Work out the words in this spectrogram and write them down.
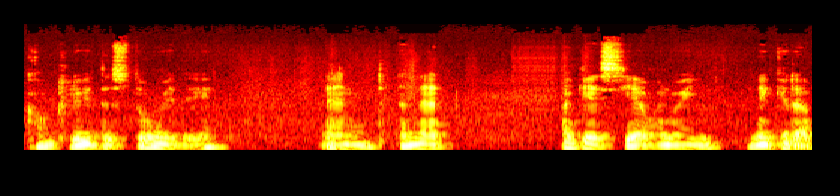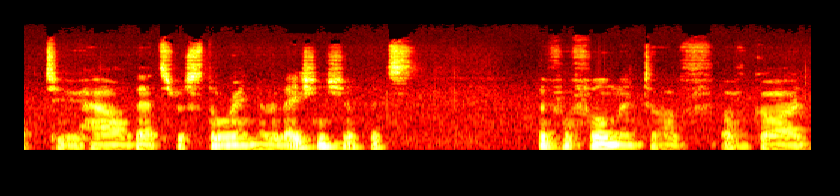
conclude the story there, and and that I guess yeah, when we link it up to how that's restoring the relationship, it's the fulfillment of of God,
